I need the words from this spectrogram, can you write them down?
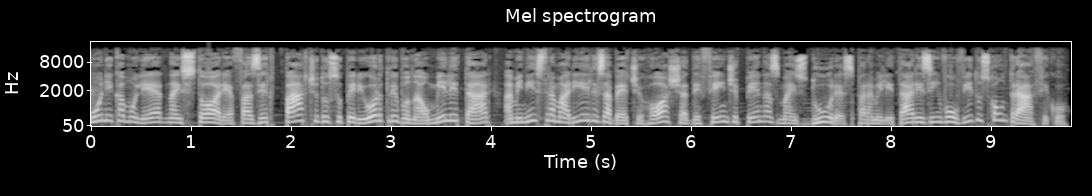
única mulher na história a fazer parte do Superior Tribunal Militar, a ministra Maria Elizabeth Rocha defende penas mais duras para militares envolvidos com tráfico.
